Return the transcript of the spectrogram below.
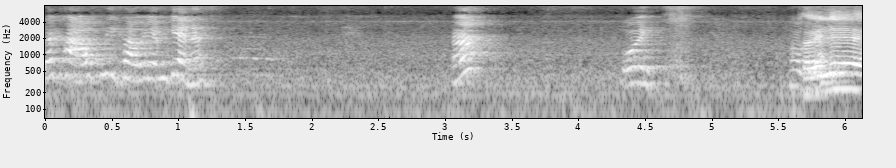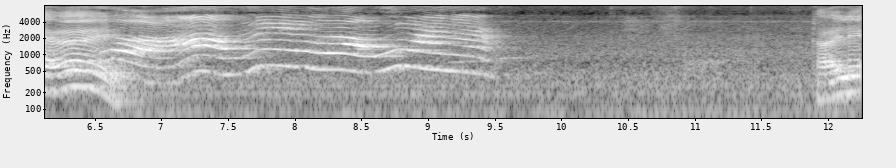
તો ખાવ કે નહીં ખાવ એમ કે ને હા ઓય ખાઈ લે ખાઈ લે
